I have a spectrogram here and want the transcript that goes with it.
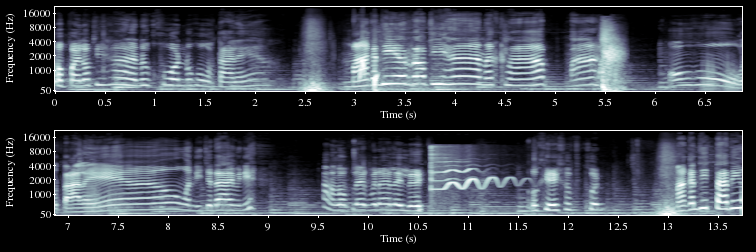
ต่อไปรอบที่5แล้วทุกคนโอ้โหตายแล้ว มากันที่รอบที่5นะครับ มา โอ้โหตายแล้ว วันนี้จะได้ไหมเนี่ยอ่า รอบแรกไม่ได้อะไรเลย โอเคครับทุกคน มากันที่ตาที่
